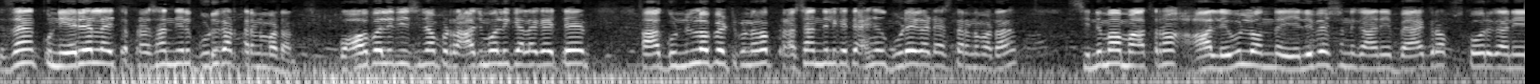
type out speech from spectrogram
నిజంగా కొన్ని ఏరియాలో అయితే ప్రశాంత్ నీళ్ళు గుడి కడతారనమాట బాహుబలి తీసినప్పుడు రాజమౌళికి ఎలాగైతే ఆ గుండెల్లో పెట్టుకున్నారో ప్రశాంత్ నీళ్ళకి అయితే ఆయన గుడే కట్టేస్తారనమాట సినిమా మాత్రం ఆ లెవెల్లో ఉంది. ఎలివేషన్ కానీ బ్యాక్గ్రాఫ్ స్కోర్ కానీ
